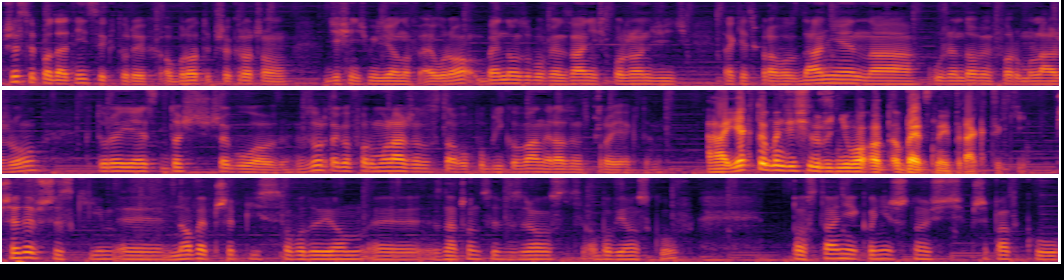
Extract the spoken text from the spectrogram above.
Wszyscy podatnicy, których obroty przekroczą 10 milionów euro, będą zobowiązani sporządzić takie sprawozdanie na urzędowym formularzu, który jest dość szczegółowy. Wzór tego formularza został opublikowany razem z projektem. A jak to będzie się różniło od obecnej praktyki? Przede wszystkim y, nowe przepisy powodują y, znaczący wzrost obowiązków. Powstanie konieczność w przypadku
